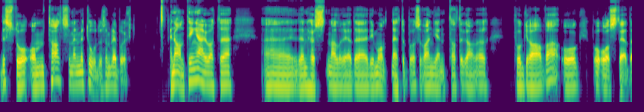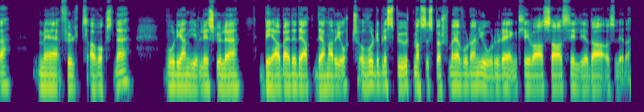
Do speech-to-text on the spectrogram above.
Det står omtalt som en metode som ble brukt. En annen ting er jo at eh, den høsten allerede, de månedene etterpå, så var han gjentatte ganger på grava og på åstedet med fullt av voksne, hvor de angivelig skulle bearbeide det, det han hadde gjort, og hvor det ble spurt masse spørsmål ja, hvordan gjorde du det egentlig, hva sa Silje da, osv. Så, videre.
